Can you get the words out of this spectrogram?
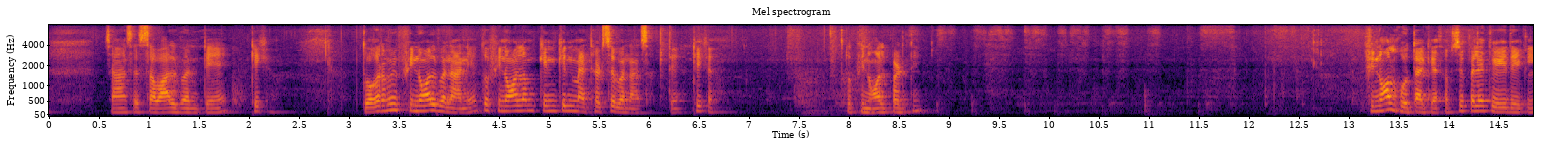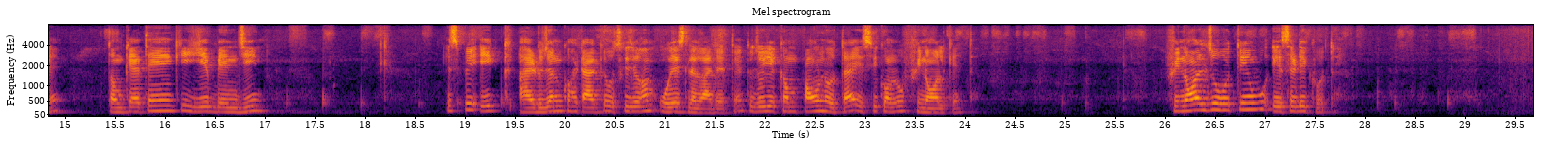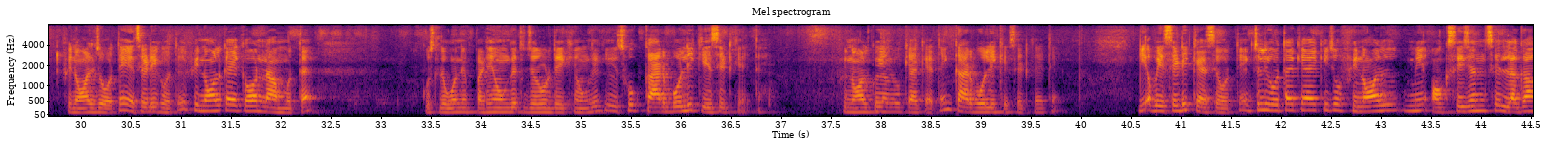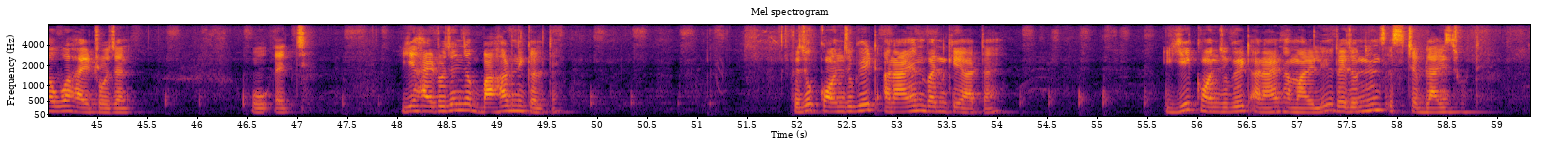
जहाँ से सवाल बनते हैं, ठीक है? तो अगर हमें फिनॉल बनाने हैं तो फिनॉल हम किन किन मेथड से बना सकते हैं, ठीक है? तो फिनॉल पढ़ते हैं। फिनॉल होता क्या? सबसे पहले तो ये देख लें। तो हम कहते हैं कि ये बेंजीन इस पर एक हाइड्रोजन को हटा के उसकी जगह हम ओ OH लगा देते हैं। तो जो ये कंपाउंड होता है, इसी को हम लोग फिनॉल कहते हैं। फिनॉल जो होते हैं, वो एसिडिक होते हैं। फिनॉल जो होते हैं एसिडिक होते हैं। फिनॉल का एक और नाम होता है। कुछ लोगों ने पढ़े होंगे तो ज़रूर देखे होंगे कि इसको कार्बोलिक एसिड कहते हैं। फिनॉल को ही हम लोग क्या कहते हैं? कार्बोलिक एसिड कहते हैं। ये अब एसिडिक कैसे होते हैं? एक्चुअली होता क्या है कि जो फिनॉल में ऑक्सीजन से लगा हुआ हाइड्रोजन ओ एच ये हाइड्रोजन जब बाहर निकलते हैं तो जो कॉन्जुगेट अनायन बन के आता है, ये कॉन्जुगेट अनायन हमारे लिए रेजोनेंस स्टेबलाइज होते हैं।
